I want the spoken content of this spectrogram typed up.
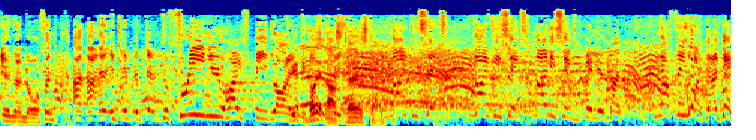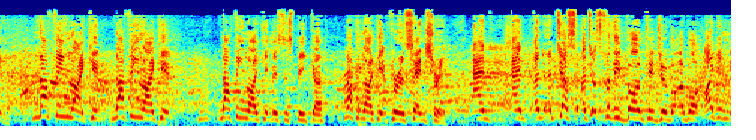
in the north. And uh, uh, it, it, it- the three new high speed lines. We got it last Speaker, Thursday. 96, 96, 96 billion pounds. Nothing like it. Again, nothing like it. Nothing like it. Nothing like it, Mr. Speaker. Nothing like it for a century. And, and, and, and just, just for the advantage of, of what I didn't,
